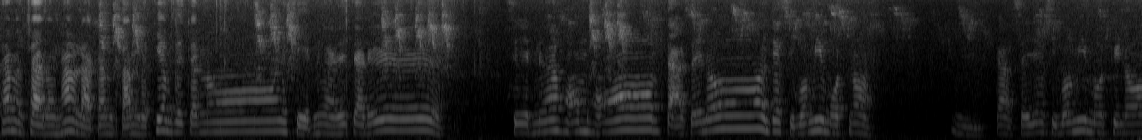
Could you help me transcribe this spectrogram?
ถ้ามันชาติมันเท่าหลักตำตำกระเทียมใส่จังน้อยเศษเนื้อเลยจ้าเด้อเศษเนื้อหอมหอมตากใส่น้อยจังสิบ่มีหมดเนาะ อืมตากใส่จังสิบ่มีหมดพี่น้อ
